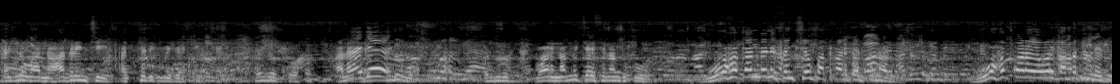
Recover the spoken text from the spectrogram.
ప్రజలు వారిని ఆదరించి అత్యధిక మెజార్టీ వచ్చారు. అలాగే. వారు నమ్మి చేసినందుకు ఊహకందని సంక్షేమ పథకాలు పెడుతున్నారు. ఊహ కూడా ఎవరికి అందటం లేదు.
